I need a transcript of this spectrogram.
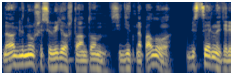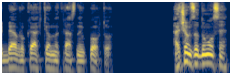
но, оглянувшись, увидел, что Антон сидит на полу, бесцельно теребя в руках темно-красную кофту. «О чем задумался?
